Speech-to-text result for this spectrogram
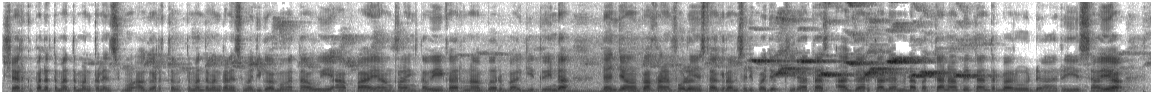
Share kepada teman-teman kalian semua agar teman-teman kalian semua juga mengetahui apa yang kalian tahu karena berbagi itu indah. Dan jangan lupa kalian follow instagram saya di pojok kiri atas agar kalian mendapatkan update terbaru dari saya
